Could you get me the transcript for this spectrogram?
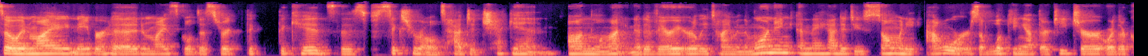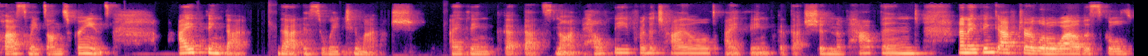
so in my neighborhood, in my school district, the, the kids, the six year olds had to check in online at a very early time in the morning. And they had to do so many hours of looking at their teacher or their classmates on screens. I think that that is way too much. I think that that's not healthy for the child. I think that that shouldn't have happened. And I think after a little while, the schools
